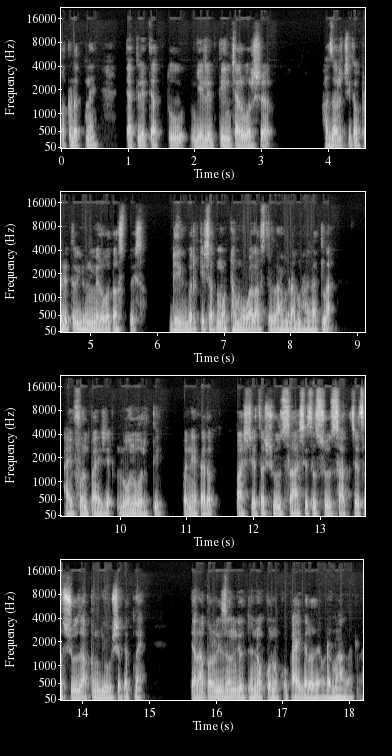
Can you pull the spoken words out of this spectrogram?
पकडत नाही. त्यातले त्यात तू गेले तीन चार वर्ष हजारचे कपडे तू घेऊन मिरवत असतोयस. ढीगभर खिशात मोठा मोबाईल असतो लांबडा महागातला आयफोन पाहिजे लोनवरती पण एखादा पाचशेचा शूज सहाशेचा शूज सातशेचा शूज आपण घेऊ शकत नाही. त्याला आपण रिझन देतोय नको नको काय गरज आहे एवढ्या महागातला?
